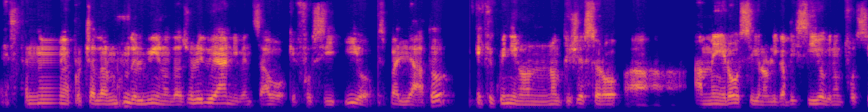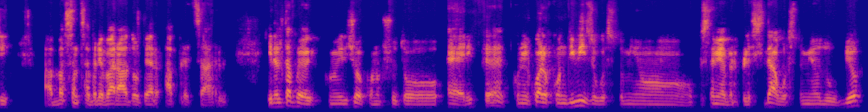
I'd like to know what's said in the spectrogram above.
essendomi approcciato al mondo del vino da soli due anni, pensavo che fossi io sbagliato e che quindi non, non piacessero a, a, me i rossi, che non li capissi io, che non fossi abbastanza preparato per apprezzarli. In realtà poi, come dicevo, ho conosciuto Eric, con il quale ho condiviso mio, questa mia perplessità, questo mio dubbio,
